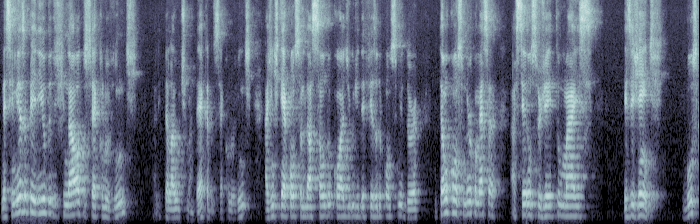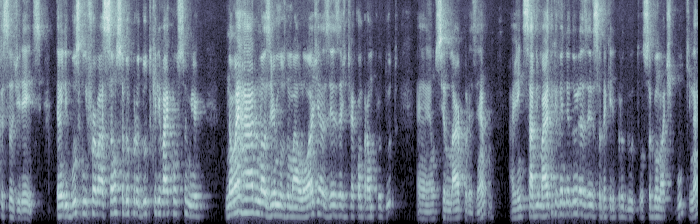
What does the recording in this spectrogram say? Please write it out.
nesse mesmo período de final do século XX, pela última década do século XX, a gente tem a consolidação do Código de Defesa do Consumidor. Então, o consumidor começa a ser um sujeito mais exigente, busca seus direitos. Então, ele busca informação sobre o produto que ele vai consumir. Não é raro nós irmos numa loja, às vezes a gente vai comprar um produto, é, um celular, por exemplo, a gente sabe mais do que o vendedor, às vezes, sobre aquele produto, ou sobre um notebook, né?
